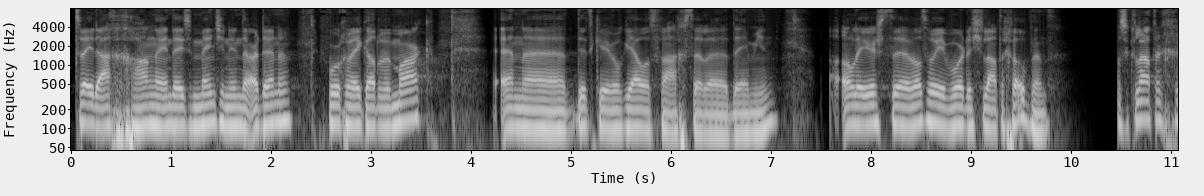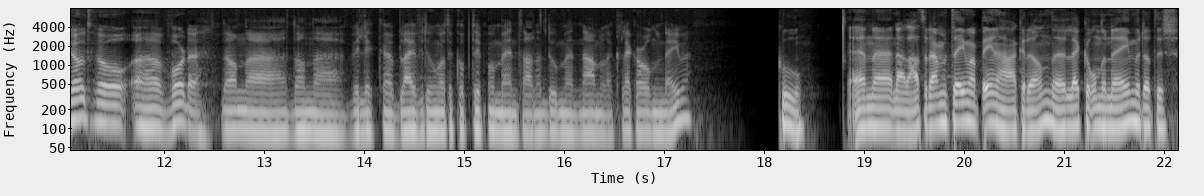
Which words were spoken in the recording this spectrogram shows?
twee dagen gehangen in deze mansion in de Ardennen. Vorige week hadden we Mark. En eh, dit keer wil ik jou wat vragen stellen, Damian. Allereerst, eh, wat wil je worden als je later groot bent? Als ik later groot wil worden, dan, dan wil ik blijven doen wat ik op dit moment aan het doen ben, namelijk lekker ondernemen. Cool. En nou, laten we daar meteen maar op inhaken dan. Lekker ondernemen, dat is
